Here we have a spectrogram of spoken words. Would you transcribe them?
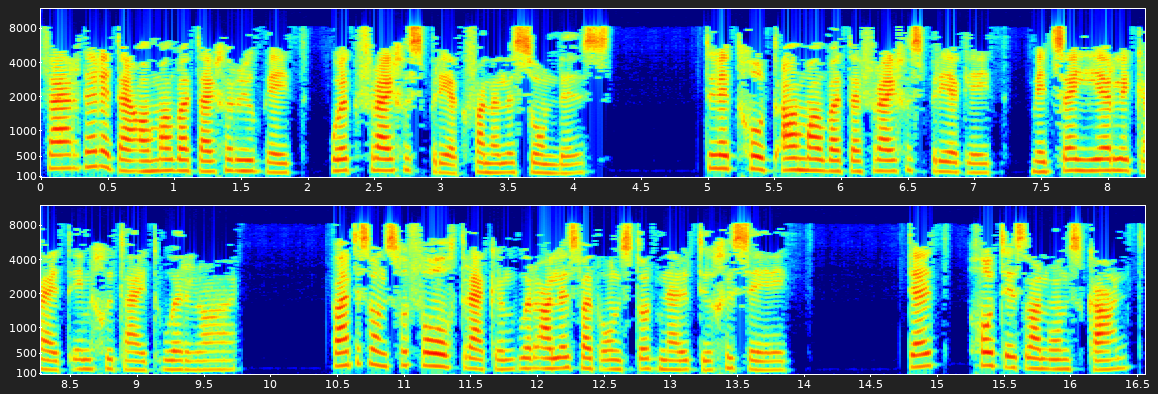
Verder het hy allemaal wat hij geroep het, ook vrygespreek van hulle sondes. Toe het God allemaal wat hij vrygespreek het, met zijn heerlijkheid en goedheid oorlaai. Wat is ons gevolgtrekking oor alles wat ons tot nu toe gesê het? Dit, God is aan ons kant,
